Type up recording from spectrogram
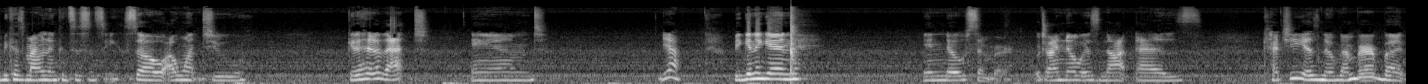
because of my own inconsistency. So I want to get ahead of that and yeah, begin again in November, which I know is not as catchy as November, but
